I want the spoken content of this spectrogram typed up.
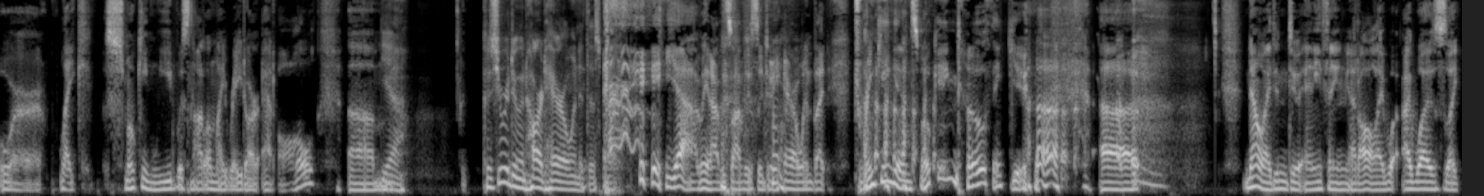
or like smoking weed was not on my radar at all. Um, yeah. Because you were doing hard heroin at this point. yeah, I mean, I was obviously doing heroin, but drinking and smoking, no, thank you. Uh, no, I didn't do anything at all. I, w- I was like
